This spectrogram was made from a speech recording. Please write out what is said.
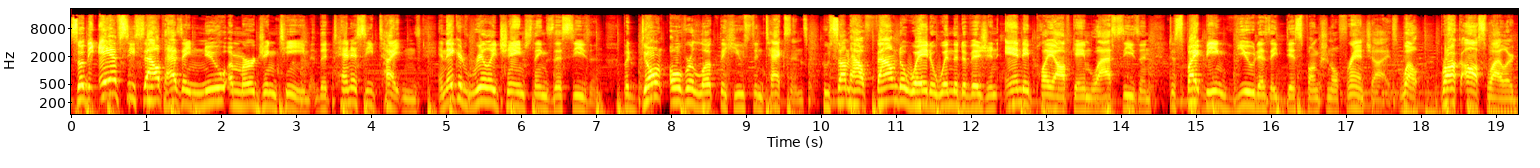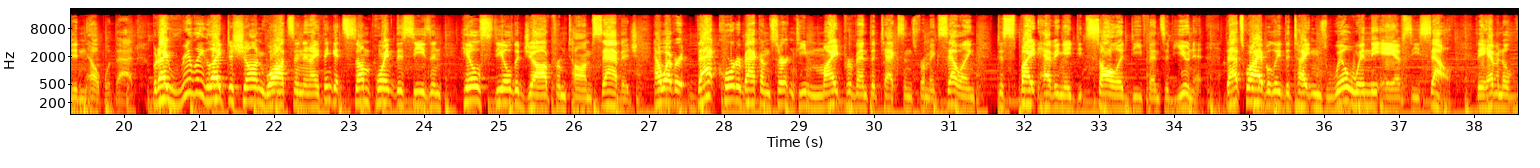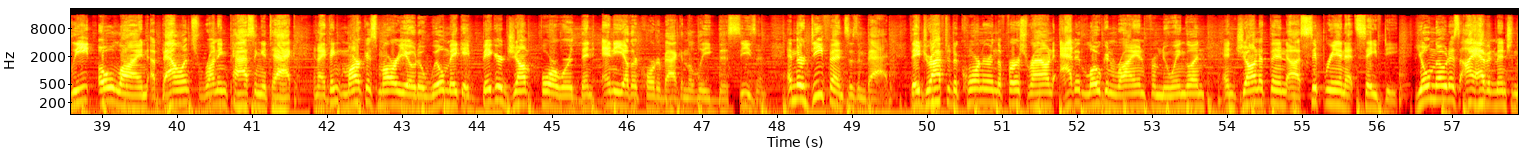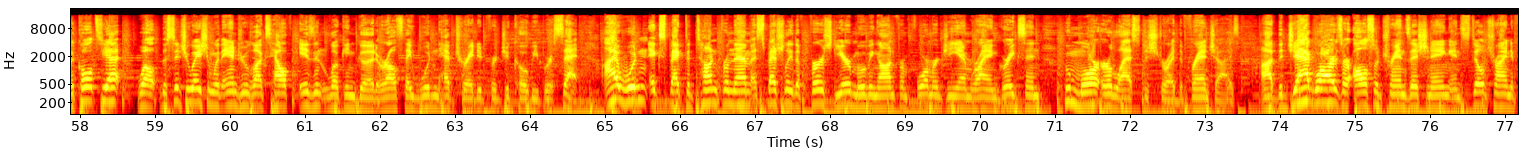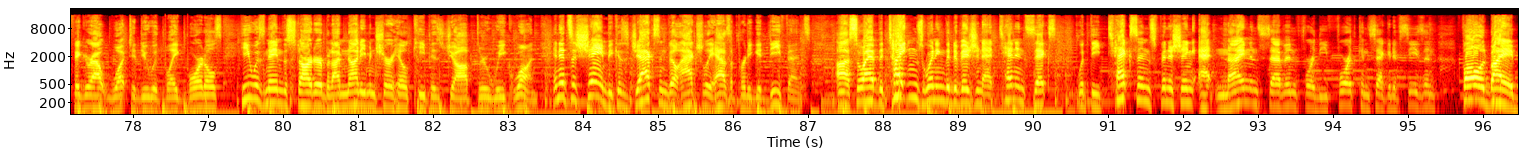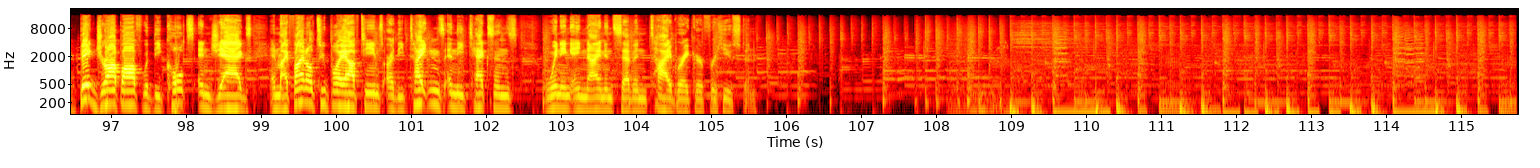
So the AFC South has a new emerging team, the Tennessee Titans, and they could really change things this season. But don't overlook the Houston Texans, who somehow found a way to win the division and a playoff game last season, despite being viewed as a dysfunctional franchise. Well, Brock Osweiler didn't help with that. But I really like Deshaun Watson, and I think at some point this season, he'll steal the job from Tom Savage. However, that quarterback uncertainty might prevent the Texans from excelling despite having a solid defensive unit. That's why I believe the Titans will win the AFC South. They have an elite O line, a balanced running passing attack, and I think Marcus Mariota will make a bigger jump forward than any other quarterback in the league this season. And their defense isn't bad. They drafted a corner in the first round, added Logan Ryan from New England, and Johnathan uh, Cyprien at safety. You'll notice I haven't mentioned the Colts yet. Well, the situation with Andrew Luck's health isn't looking good, or else they wouldn't have traded for Jacoby Brissett. I wouldn't expect a ton from them, especially the first year moving on from former GM Ryan Grigson, who more or less destroyed the franchise. Uh, the Jaguars are also transitioning and still trying to figure out what to do with Blake Bortles. He was named the starter, but I'm not even sure he'll keep his job through week one. And it's a shame because Jacksonville actually has a pretty good defense. Uh, so I have the Titans winning the division at 10 and 6, with the Texans finishing at 9 and 7 for the fourth consecutive season, followed by a big drop off with the Colts and Jags. And my final two playoff teams are the Titans and the Texans, winning a 9 and 7 tiebreaker for Houston.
